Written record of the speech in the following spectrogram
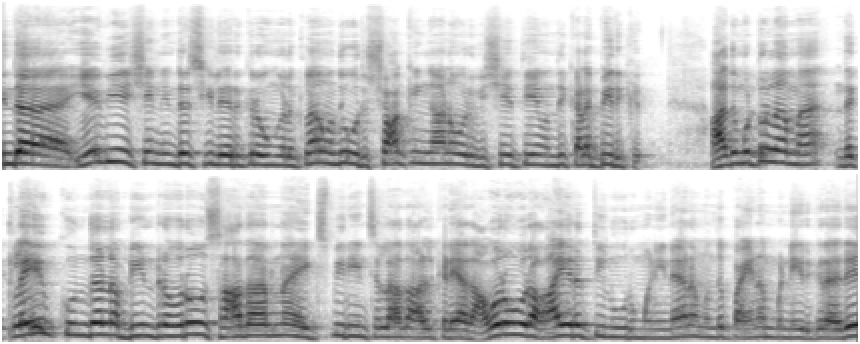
இந்த ஏவியேஷன் இண்டஸ்ட்ரியில் இருக்கிறவங்களுக்குலாம் வந்து ஒரு ஷாக்கிங்கான ஒரு விஷயத்தையே வந்து கிளப்பியிருக்கு. அது மட்டும் இல்லாமல் இந்த கிளைவ் குந்தல் அப்படின்றவரும் சாதாரண எக்ஸ்பீரியன்ஸ் இல்லாத ஆள் கிடையாது. அவரும் ஒரு ஆயிரத்தி நூறு மணி நேரம் வந்து பயணம் பண்ணியிருக்கிறாரு.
